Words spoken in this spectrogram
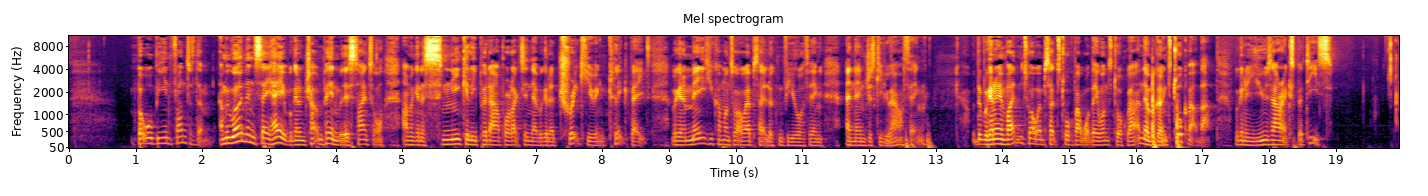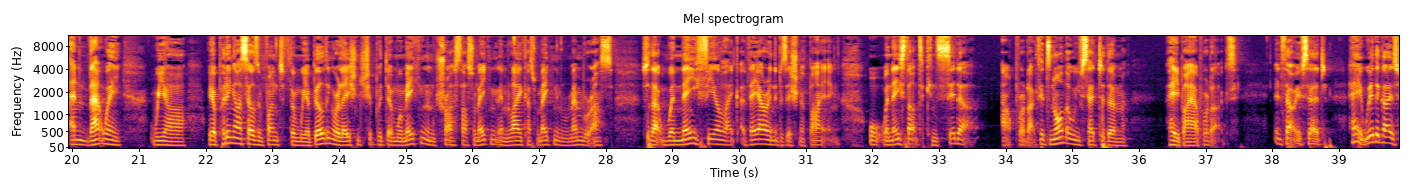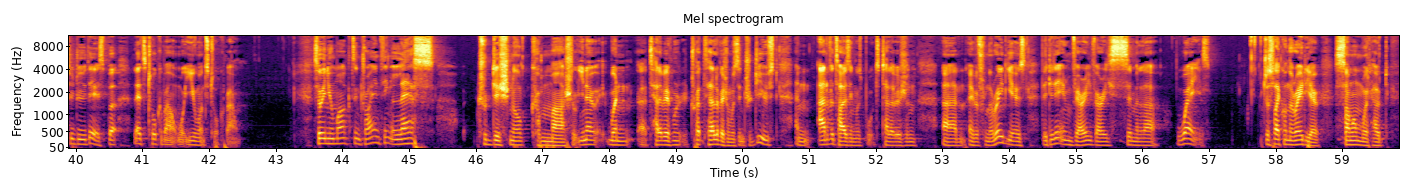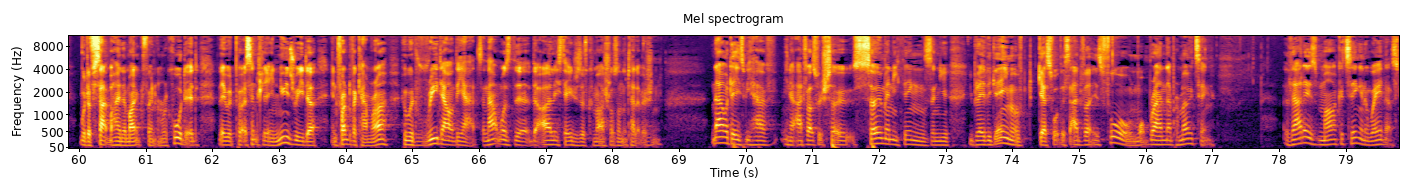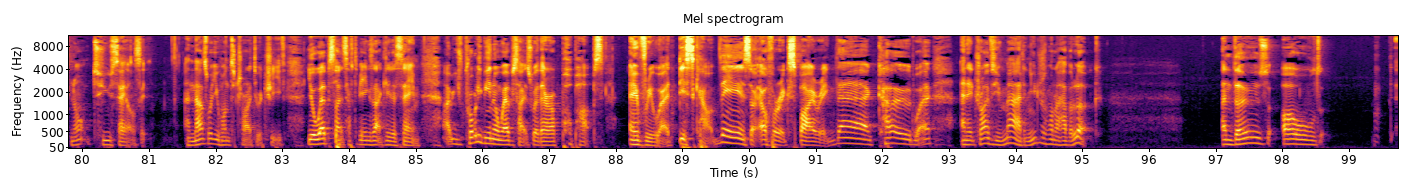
but we'll be in front of them. And we won't then say, hey, we're going to jump in with this title and we're going to sneakily put our product in there. We're going to trick you in clickbait. We're going to make you come onto our website looking for your thing and then just give you our thing. We're going to invite them to our website to talk about what they want to talk about, and then we're going to talk about that. We're going to use our expertise. And that way, we are we are putting ourselves in front of them. We are building a relationship with them. We're making them trust us. We're making them like us. We're making them remember us so that when they feel like they are in the position of buying or when they start to consider our product, it's not that we've said to them, hey, buy our product. It's that we've said, hey, we're the guys who do this, but let's talk about what you want to talk about. So in your marketing, try and think less traditional commercial. You know, when uh, television television was introduced and advertising was brought to television um, over from the radios, they did it in very very similar ways. Just like on the radio, someone would have would have sat behind a microphone and recorded, they would put essentially a newsreader in front of a camera who would read out the ads. And that was the, the early stages of commercials on the television. Nowadays we have, you know, adverts which show so many things and you, you play the game of guess what this advert is for and what brand they're promoting. That is marketing in a way that's not too salesy. And that's what you want to try to achieve. Your websites have to be exactly the same. Uh, you've probably been on websites where there are pop ups everywhere discount this, or offer expiring there, code, whatever, and it drives you mad and you just want to have a look. And those old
